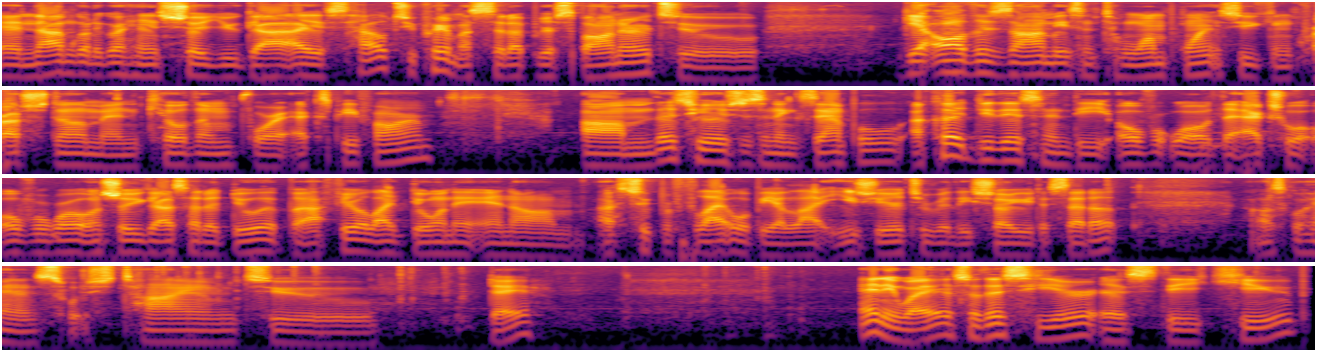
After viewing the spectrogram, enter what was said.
and now I'm going to go ahead and show you guys how to pretty much set up your spawner to get all the zombies into one point so you can crush them and kill them for XP farm. Um, this here is just an example. I could do this in the over, well, the actual overworld and show you guys how to do it, but I feel like doing it in um, a super flat will be a lot easier to really show you the setup. Uh, let's go ahead and switch time to day. Anyway, so this here is the cube.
